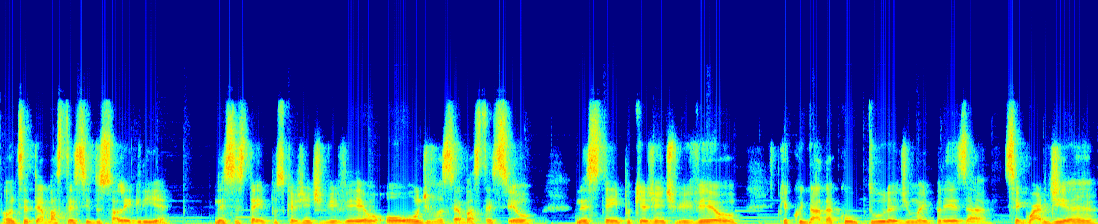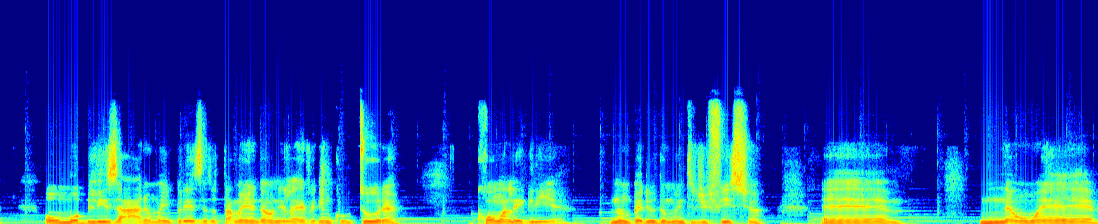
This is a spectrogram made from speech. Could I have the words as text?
Onde você tem abastecido sua alegria nesses tempos que a gente viveu, ou onde você abasteceu nesse tempo que a gente viveu, porque cuidar da cultura de uma empresa, ser guardiã, ou mobilizar uma empresa do tamanho da Unilever em cultura, com alegria, num período muito difícil, é... não é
